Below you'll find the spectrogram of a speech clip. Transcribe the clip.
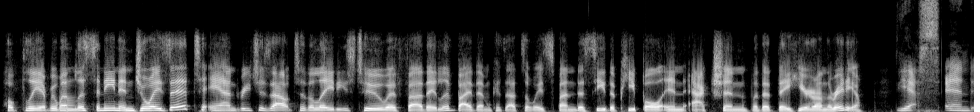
hopefully everyone listening enjoys it and reaches out to the ladies too if uh, they live by them because that's always fun to see the people in action that they hear on the radio. Yes, and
